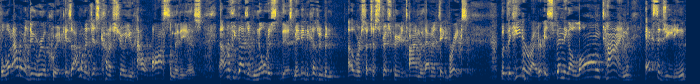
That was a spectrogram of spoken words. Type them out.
But what I want to do real quick is I want to just kind of show you how awesome it is. I don't know if you guys have noticed this, maybe because we've been over such a stretched period of time with having to take breaks. But the Hebrew writer is spending a long time exegeting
